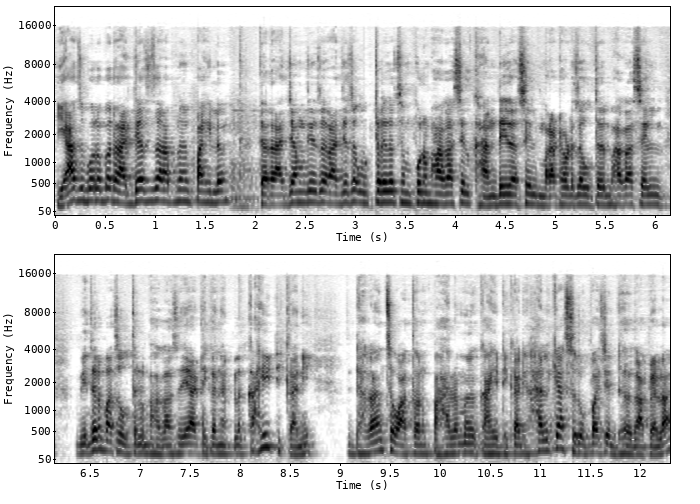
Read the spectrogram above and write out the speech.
याचबरोबर राज्याचं जर आपण पाहिलं तर राज्यामध्ये जर राज्याचा उत्तरेचा संपूर्ण भाग असेल खानदेश असेल मराठवाड्याचा उत्तर भाग असेल विदर्भाचा उत्तर भाग असेल या ठिकाणी आपल्याला काही ठिकाणी ढगांचं वातावरण पाहायला मिळेल. काही ठिकाणी हलक्या स्वरूपाचे ढग आपल्याला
